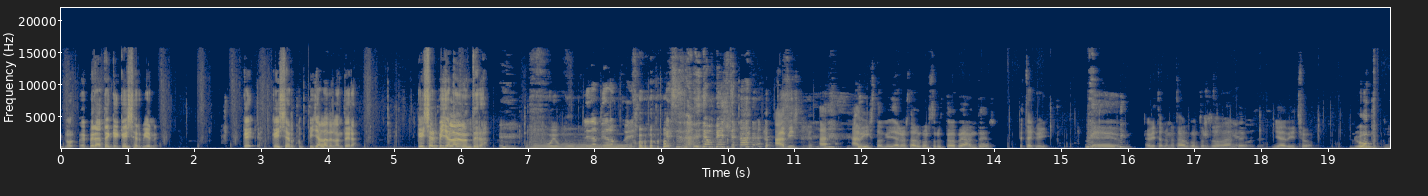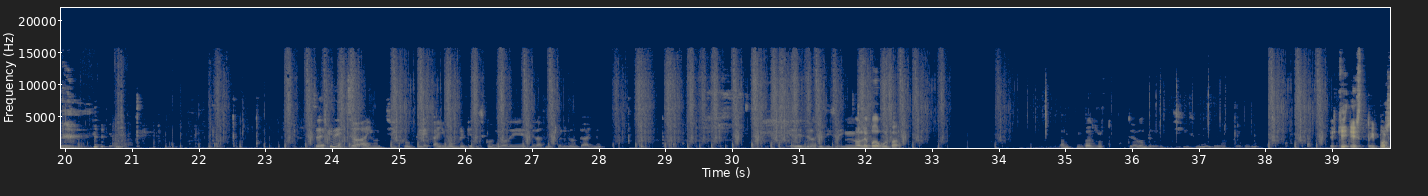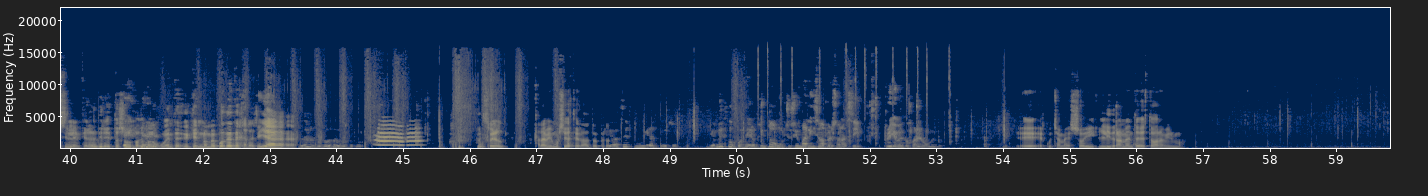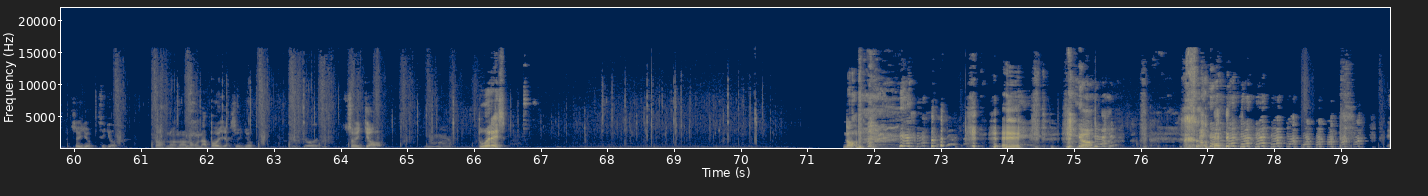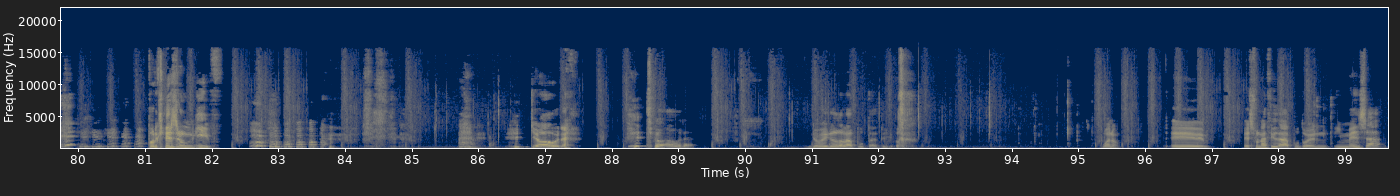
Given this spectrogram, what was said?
No, espérate, que Kaiser viene. Kaiser pilla la delantera. Kaiser pilla la delantera. Uy, uy, Le dan miedo a las mujeres. Que se da de vuelta. ¿Ha, vis- ha- ha visto que ya no estaba el constructor de antes? Este es gay. Eh, ha visto que no estaba el constructor de ponía antes y ha dicho... Nope. ¿Sabes que de hecho hay un chico que. Hay un hombre que se escondió de, de las mujeres durante años? Desde los 16. No le puedo culpar. Tan, tan susto. Te voy a contar un chisme de una foto. Es que estoy por silenciar el directo solo para que me lo cuente. Es que no me puedes dejar así ya. Soy el- Ahora mismo soy este gato, Que pero. va a ser muy gracioso. Yo me escojoné, lo siento mucho, soy malísima persona, sí. Pero yo me escojoné en el momento. Eh, escúchame, soy literalmente esto ahora mismo. Soy yo. Soy yo. No, no, no, no, una polla, soy yo. Soy yo. tío. Soy yo. ¿Tú eres? No. Eh, no. Joder. ¿Por qué es un GIF? Yo ahora. Yo ahora. Yo me cago en la puta, tío. Bueno. eh, es una ciudad puto en- inmensa.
